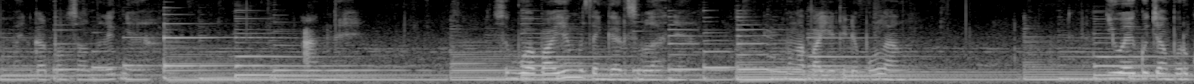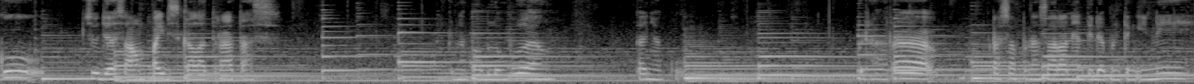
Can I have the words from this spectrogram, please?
memainkan ponsel miliknya. Sebuah payung bertengger di sebelahnya. Mengapa ia tidak pulang? Jiwa ikut campurku sudah sampai di skala teratas. Kenapa belum pulang? Tanyaku. Berharap rasa penasaran yang tidak penting ini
